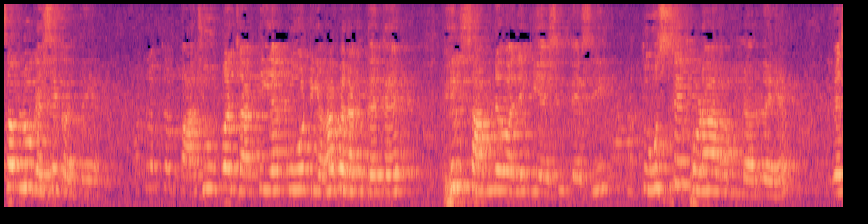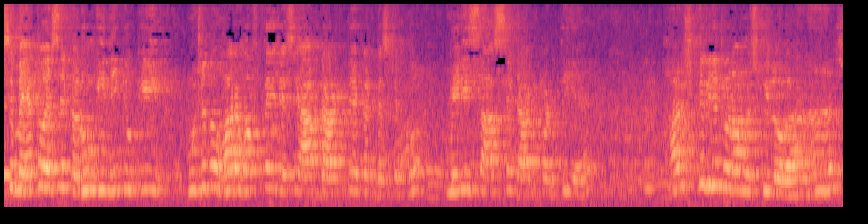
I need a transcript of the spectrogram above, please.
सब लोग ऐसे करते हैं मतलब जब बाजू ऊपर जाती है कोट यहाँ पे रख देते हैं फिर सामने वाले की ऐसी तैसी तो उससे थोड़ा हम डर रहे हैं वैसे मैं तो ऐसे करूंगी नहीं क्योंकि मुझे तो हर हफ्ते जैसे आप डांटते हैं कंटेस्टेंट को मेरी सास से डांट पड़ती है हर्ष के लिए थोड़ा मुश्किल होगा है ना हर्ष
